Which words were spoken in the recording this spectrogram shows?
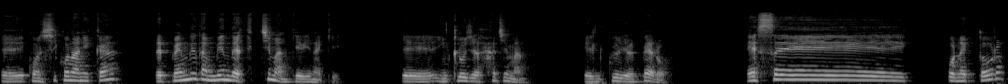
eh, con Shikonanika depende también del Hachiman que viene aquí. Que incluye el Hachiman, que incluye el pero. Ese conector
